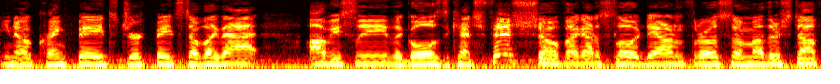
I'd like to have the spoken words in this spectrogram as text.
you know, crankbaits, jerkbaits, stuff like that. Obviously, the goal is to catch fish, so if I gotta slow it down and throw some other stuff,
